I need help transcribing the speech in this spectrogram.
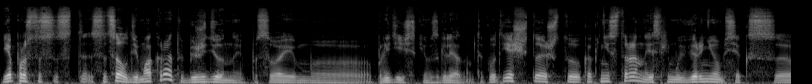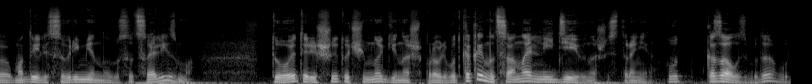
я просто социал-демократ, убежденный по своим э, политическим взглядам. Так вот, я считаю, что, как ни странно, если мы вернемся к с- модели современного социализма, то это решит очень многие наши проблемы. Вот какая национальная идея в нашей стране? Вот, казалось бы, да, вот,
